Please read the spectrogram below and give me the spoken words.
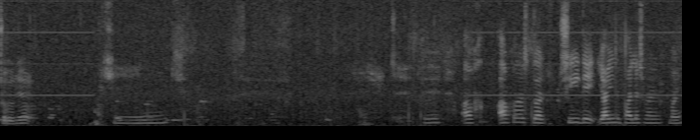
Şöyle arkadaşlar şeyi de yayını paylaşmayı unutmayın.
